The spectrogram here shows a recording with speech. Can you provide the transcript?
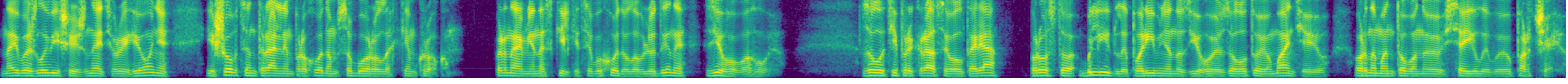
найважливіший жнець у регіоні, ішов центральним проходом собору легким кроком, принаймні наскільки це виходило в людини з його вагою. Золоті прикраси алтаря просто блідли порівняно з його золотою мантією, орнаментованою сяйливою парчею.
